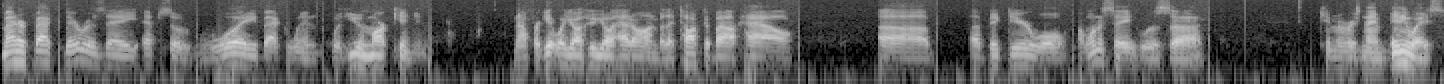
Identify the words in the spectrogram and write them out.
Matter of fact, there was a episode way back when with you and Mark Kenyon. Now I forget what y'all who y'all had on, but they talked about how uh, a big deer will. I want to say it was. Uh, can't remember his name. Anyways,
